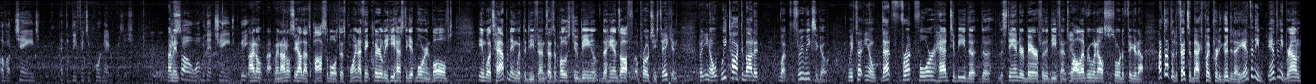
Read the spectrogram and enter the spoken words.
of a change at the defensive coordinator position? I If mean, so, what would that change be? I don't. I mean, I don't see how that's possible at this point. I think clearly he has to get more involved in what's happening with the defense as opposed to being the hands-off approach he's taken. But you know, we talked about it what three weeks ago. We thought, you know, that front four had to be the, the, the standard bearer for the defense while everyone else sort of figured out. I thought the defensive backs played pretty good today. Anthony Anthony Brown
